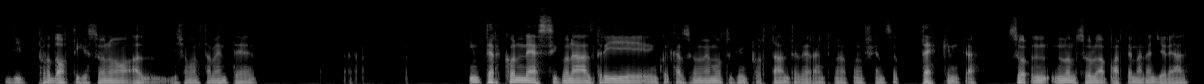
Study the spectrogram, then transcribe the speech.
di prodotti che sono diciamo altamente eh, interconnessi con altri, in quel caso secondo me è molto più importante avere anche una conoscenza tecnica, so, non solo la parte manageriale.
